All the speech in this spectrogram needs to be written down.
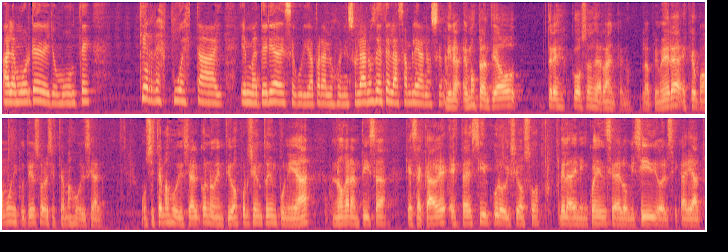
a la morgue de Bellomonte. ¿Qué respuesta hay en materia de seguridad para los venezolanos desde la Asamblea Nacional? Mira, hemos planteado tres cosas de arranque. ¿no? La primera es que podamos discutir sobre el sistema judicial. Un sistema judicial con 92% de impunidad no garantiza que se acabe este círculo vicioso de la delincuencia, del homicidio, del sicariato.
